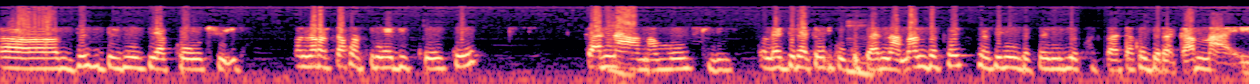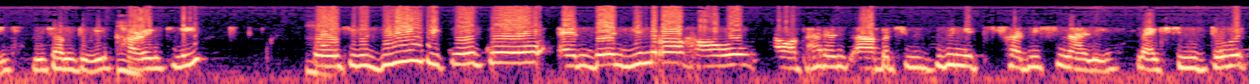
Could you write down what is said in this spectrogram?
um, this business ya poultry. O na rata go tsenya dikoko ka nama mostly. O na dira ka dikoko tsa nama. I'm the first person in the family go start go dira ka mae, which I'm doing currently. So she was doing the cocoa, and then you know how our parents are, but she was doing it traditionally. Like she would do it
